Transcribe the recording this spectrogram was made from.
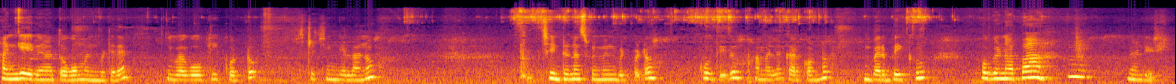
ಹಾಗೆ ಇದನ್ನು ತೊಗೊಂಬಂದ್ಬಿಟ್ಟಿದೆ. ಇವಾಗ ಹೋಗಿ ಕೊಟ್ಟು ಸ್ಟಿಚಿಂಗ್ ಎಲ್ಲಾನು ಚಿಂಟುನ ಸ್ವಿಮ್ಮಿಂಗ್ ಬಿಟ್ಬಿಟ್ಟು ಕೂತಿದ್ದು, ಆಮೇಲೆ ಕರ್ಕೊಂಡು ಬರಬೇಕು. ಹೋಗೋಣಪ್ಪ. ನಡೀರಿ.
